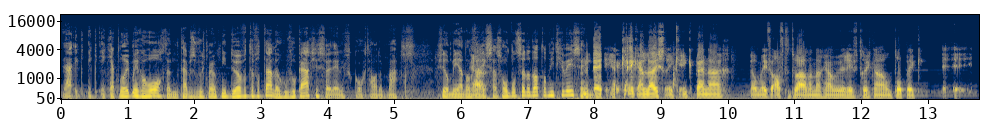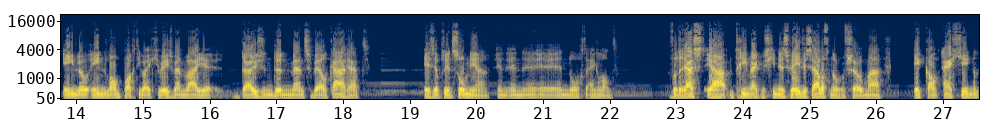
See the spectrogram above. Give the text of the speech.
Ja, ik, ik, ik heb nooit meer gehoord. En dat hebben ze volgens mij ook niet durven te vertellen. Hoeveel kaartjes ze uiteindelijk verkocht hadden. Maar veel meer dan ja. 500, 600 zullen dat toch niet geweest zijn. Nee, ja, kijk en luister. Ik, ik ben naar, om even af te dwalen, dan gaan we weer even terug naar On Topic één, één landparty waar ik geweest ben waar je duizenden mensen bij elkaar hebt, is op Insomnia in, in, in Noord-Engeland. Voor de rest, ja, DreamHack misschien in Zweden zelf nog of zo, maar ik kan echt geen,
